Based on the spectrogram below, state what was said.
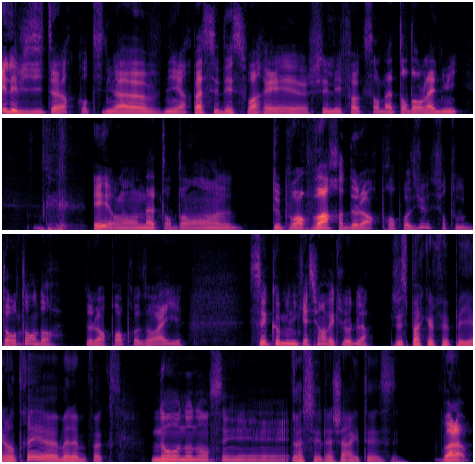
Et les visiteurs continuent à venir passer des soirées euh, chez les Fox en attendant la nuit et en attendant euh, de pouvoir voir de leurs propres yeux, surtout d'entendre de leurs propres oreilles, ces communications avec l'au-delà. J'espère qu'elle fait payer l'entrée, euh, Madame Fox. Non, non, non, c'est... Ah, c'est de la charité. c'est- Voilà.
